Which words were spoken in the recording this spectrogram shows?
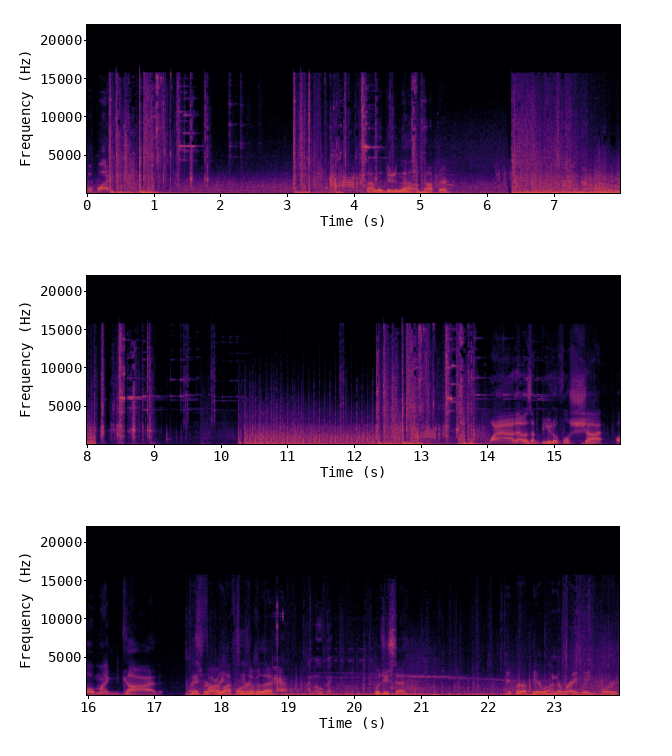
what? Found the dude in the helicopter. Wow, that was a beautiful shot. Oh my god. He's far wait left, for he's over there. I'm moving. What'd you say? Sniper up here on the right, wait for us.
